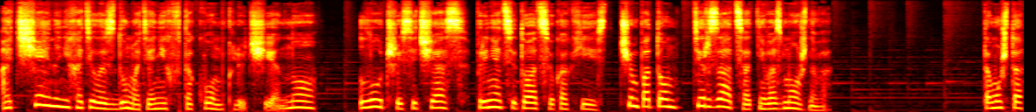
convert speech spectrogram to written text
Отчаянно не хотелось думать о них в таком ключе, но лучше сейчас принять ситуацию как есть, чем потом терзаться от невозможного. Потому что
